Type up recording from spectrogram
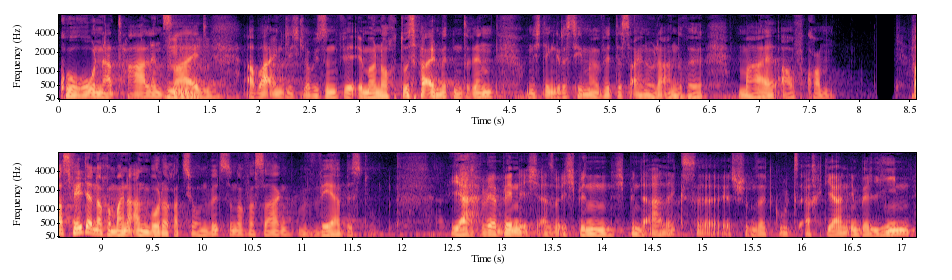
Coronatalen Zeit, mhm. aber eigentlich, glaube ich, sind wir immer noch total mittendrin und ich denke, das Thema wird das eine oder andere Mal aufkommen. Was fehlt denn noch in meiner Anmoderation? Willst du noch was sagen? Wer bist du? Ja, wer bin ich? Also ich bin, ich bin der Alex, äh, jetzt schon seit gut acht Jahren in Berlin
